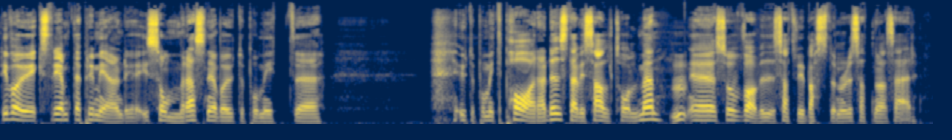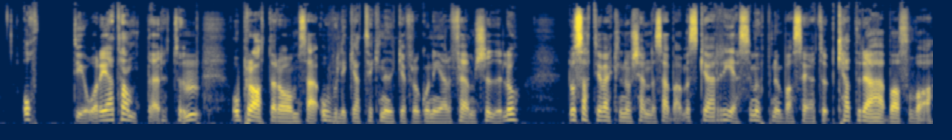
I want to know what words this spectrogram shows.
det var ju extremt deprimerande i somras när jag var ute på mitt eh, ute på mitt paradis där vid Saltholmen Mm. eh, så var vi, satt vi i bastun och det satt några så här 80-åriga tanter typ Mm. och pratade om så olika tekniker för att gå ner 5 kilo. Då satt jag verkligen och kände så här bara, men ska jag resa mig upp nu och bara säga typ kan inte det här bara få vara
